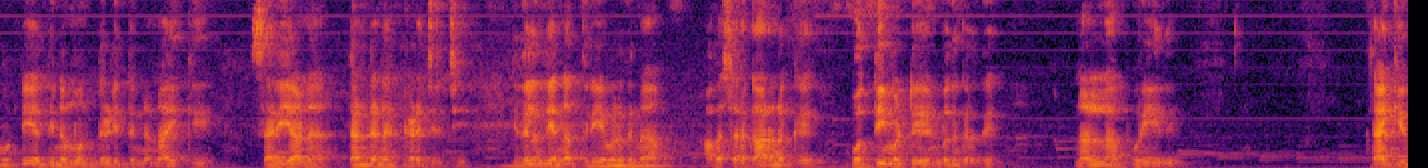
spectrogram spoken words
முட்டையை தினமும் திருடி தின்ன நாய்க்கு சரியான தண்டனை கிடைச்சிருச்சு. இதுலேருந்து என்ன தெரிய வருதுன்னா அவசரக்காரனுக்கு பொத்தி மட்டு என்பதுங்கிறது நல்லா புரியுது. Thank you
